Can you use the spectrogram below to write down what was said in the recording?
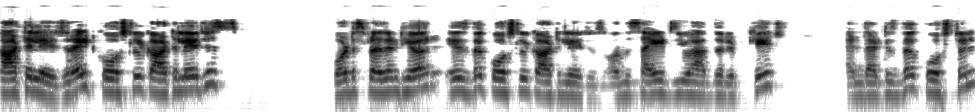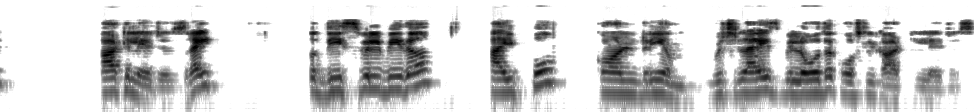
Cartilage right? Costal cartilages what is present here is the costal cartilages. On the sides you have the rib cage and that is the costal cartilages, right? So this will be the hypochondrium which lies below the costal cartilages.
